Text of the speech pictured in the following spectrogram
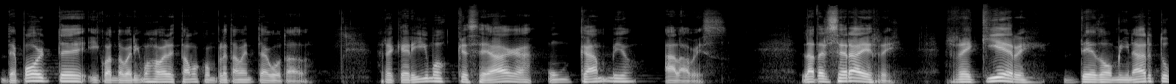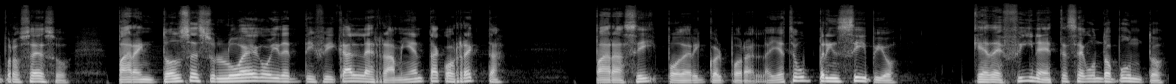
deporte y cuando venimos a ver estamos completamente agotados. Requerimos que se haga un cambio a la vez. La tercera R requiere de dominar tu proceso para entonces luego identificar la herramienta correcta para así poder incorporarla. Y este es un principio que define este segundo punto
